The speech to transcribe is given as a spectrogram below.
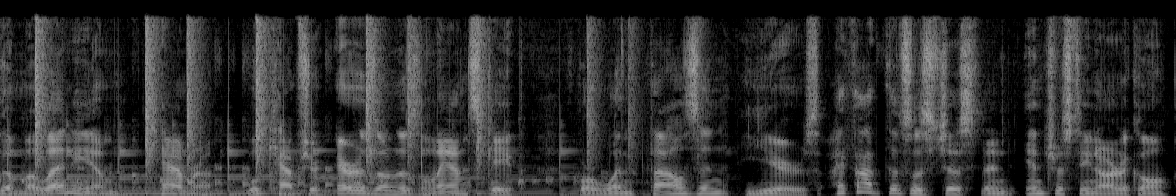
The Millennium camera will capture Arizona's landscape for 1,000 years. I thought this was just an interesting article.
